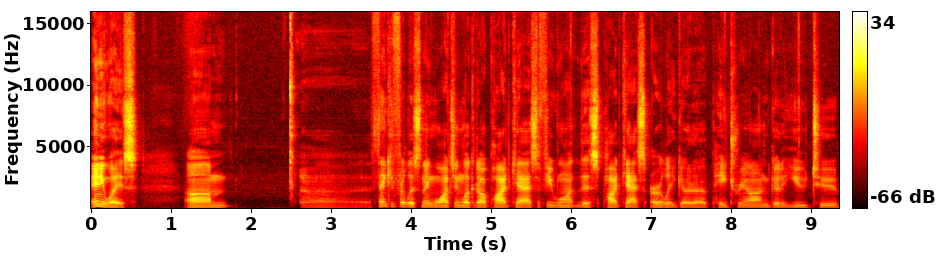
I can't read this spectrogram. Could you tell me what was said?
anyways, um, uh, thank you for listening, watching Look at Up podcast. If you want this podcast early, go to Patreon, go to YouTube,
